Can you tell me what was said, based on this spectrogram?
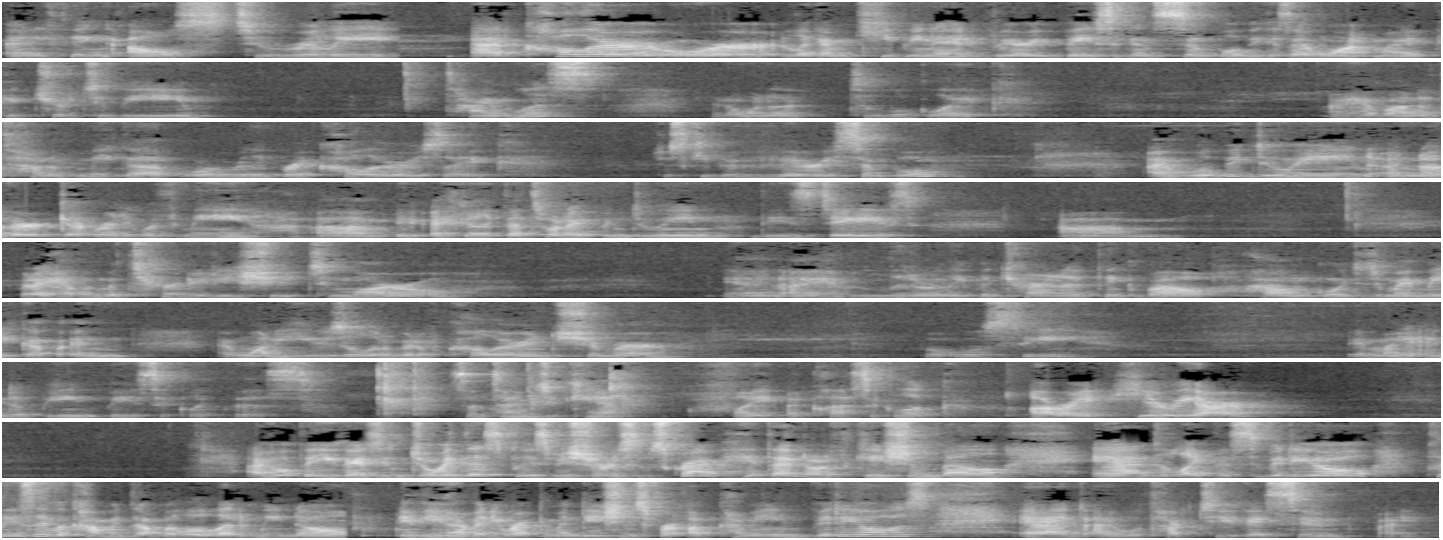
anything else to really add color or like I'm keeping it very basic and simple because I want my picture to be timeless. I don't want it to look like I have on a ton of makeup or really bright colors. Like just keep it very simple. I will be doing another get ready with me. Um, I feel like that's what I've been doing these days. Um, but I have a maternity shoot tomorrow and I have literally been trying to think about how I'm going to do my makeup and I want to use a little bit of color and shimmer but we'll see. It might end up being basic like this. Sometimes you can't fight a classic look. All right here we are I hope that you guys enjoyed this. Please be sure to subscribe, hit that notification bell, and like this video. Please leave a comment down below letting me know if you have any recommendations for upcoming videos, and I will talk to you guys soon. Bye.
